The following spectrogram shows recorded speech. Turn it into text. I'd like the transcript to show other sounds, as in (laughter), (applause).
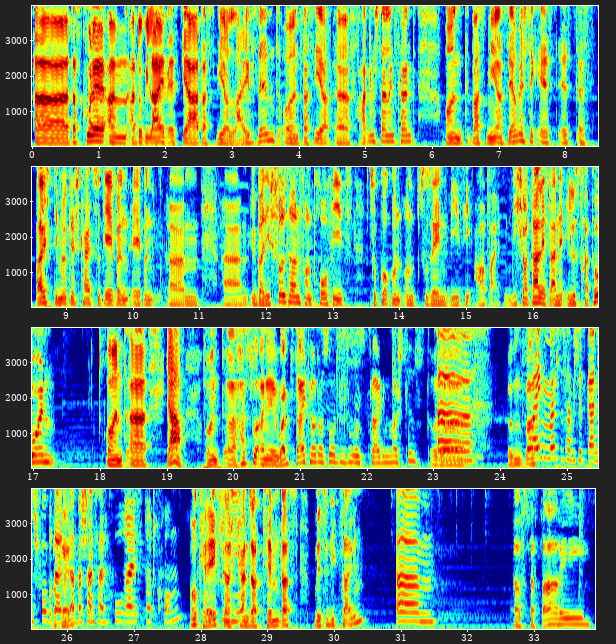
Äh, das Coole an Adobe Live ist ja, dass wir live sind und dass ihr äh, Fragen stellen könnt. Und was mir sehr wichtig ist, ist es euch die Möglichkeit zu geben, eben ähm, ähm, über die Schultern von Profis zu gucken und zu sehen, wie sie arbeiten. Die Chantal ist eine Illustratorin und äh, ja, und äh, hast du eine Webseite oder so, die du uns zeigen möchtest? Oder äh, irgendwas? zeigen möchtest, habe ich jetzt gar nicht vorbereitet, Okay. aber chantalhoreis.com. Okay, vielleicht kann da Tim das. Willst du die zeigen? Ähm, Auf Safari.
